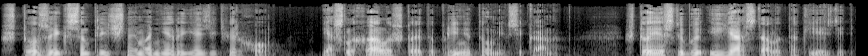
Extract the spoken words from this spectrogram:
Что за эксцентричная манера ездить верхом? Я слыхала, что это принято у мексиканок. Что, если бы и я стала так ездить?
